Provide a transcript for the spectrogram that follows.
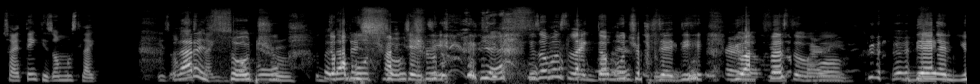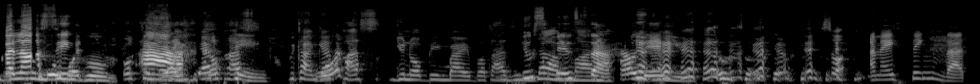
So I think it's almost like that is like so double, true. Double that is tragedy. so true. Yes. it's almost like double Honestly, tragedy. You are first of all, then you are now single. Okay, ah, we can get past, we can get past you not being married, but as you spinster, how dare you? so, and I think that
